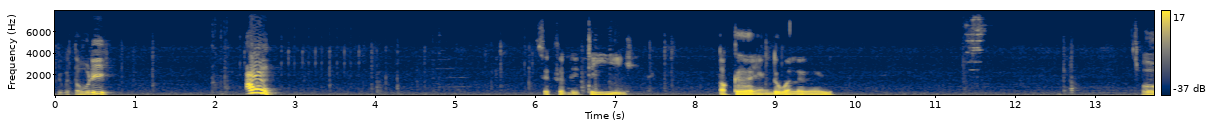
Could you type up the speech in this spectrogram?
ปิดประตูดิ เอ้า security ล็อกเกอร์อย่างด่วนเลย อ้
